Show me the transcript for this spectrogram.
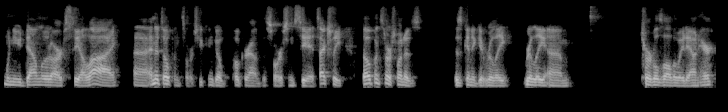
when you download our CLI uh, and it's open source. You can go poke around the source and see it. It's actually the open source one is is going to get really really um, turtles all the way down here.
